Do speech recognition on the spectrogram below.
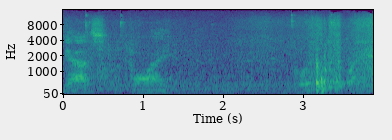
Yes, boy. Good boy.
